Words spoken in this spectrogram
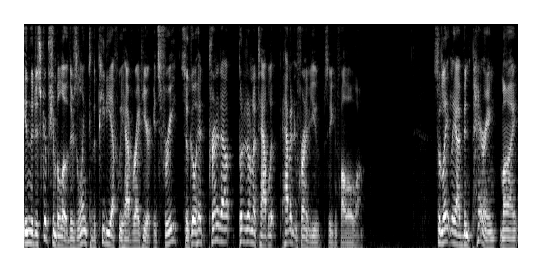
In the description below, there's a link to the PDF we have right here. It's free, so go ahead, print it out, put it on a tablet, have it in front of you so you can follow along. So lately, I've been pairing my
